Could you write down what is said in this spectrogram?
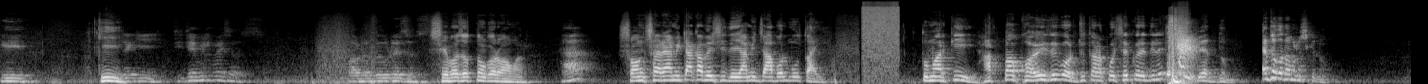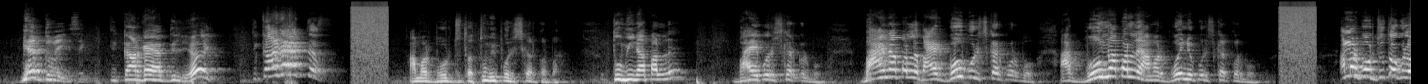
কি? কি? কি? টেবিল পাইছস? পাউডার উঠেছস সেবা যত্ন করো আমার। হ্যাঁ? সংসারে আমি টাকা বেশি দেই আমি যা বলব তাই। তোমার কি হাত পা ক্ষয় হয়ে যাবে ওর জুতারা পরিষ্কার করে দিলে? বেদম। এত কথা বলিস কেন? বেদ হয়ে গেছে তুই কার গায়ে হাত দিলি? এই! তুই কার গায়ে হাত দিস? আমার বোর জুতা তুমি পরিষ্কার করবা। তুমি না পারলে ভাই পরিষ্কার করব। ভাই না পারলে ভাইয়ের বউ পরিষ্কার করব। আর বউ না পারলে আমার বইনে পরিষ্কার করব। আমার বোর জুতাগুলো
